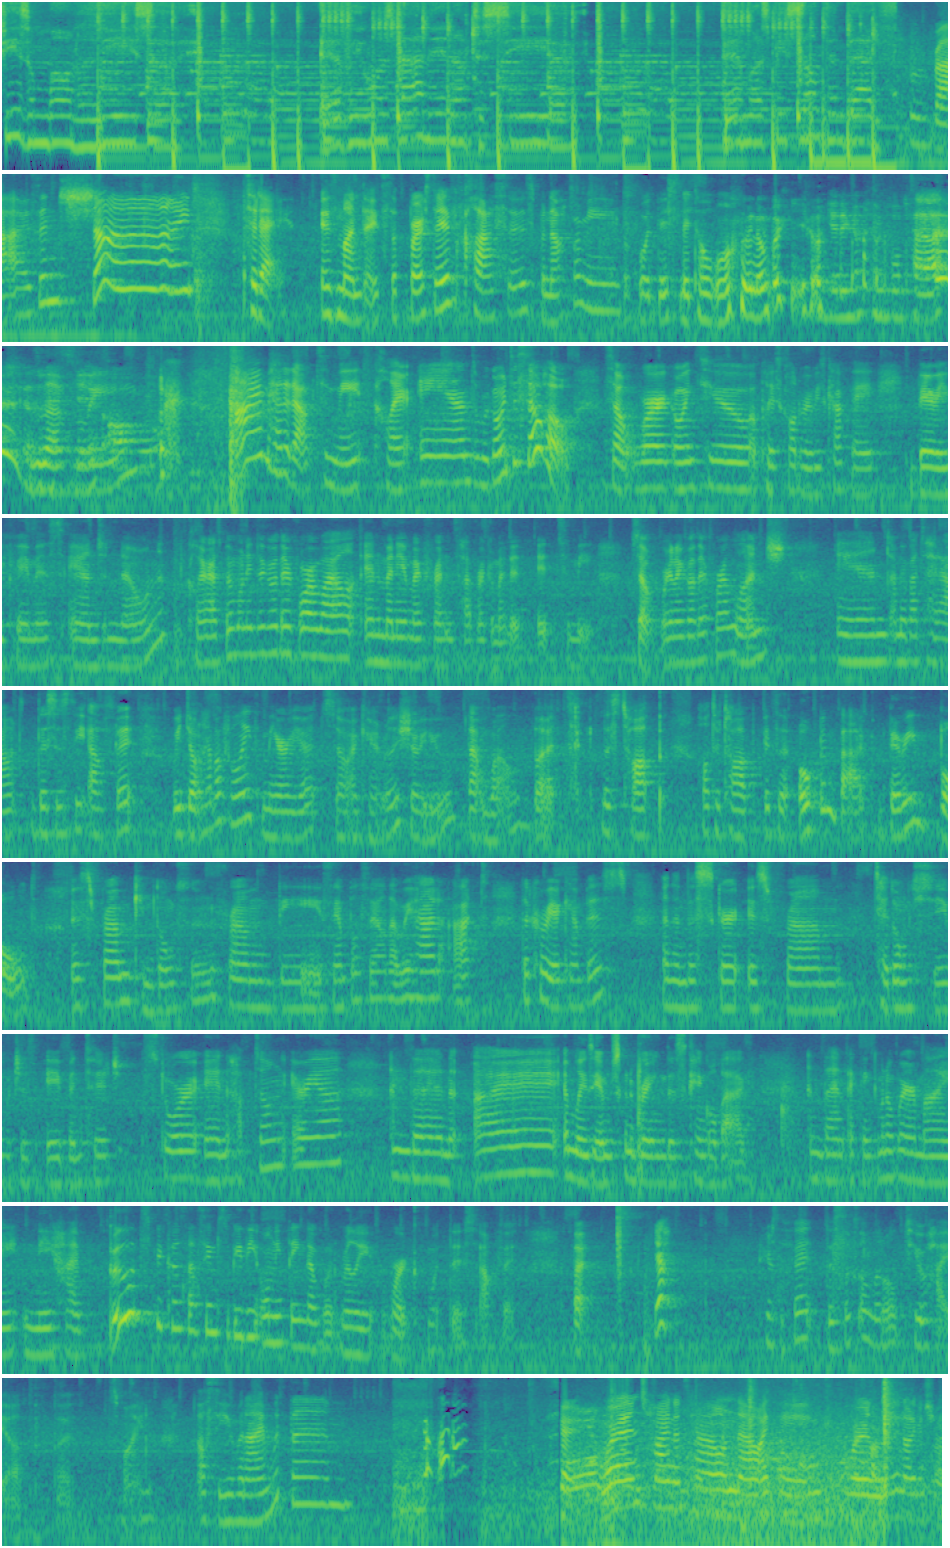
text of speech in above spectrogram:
She's a Mona Lisa. Everyone's lining up to see her. There must be something bad. Rise and shine! Today is Monday. It's the first day of classes, but not for me, but for this little one over here. Getting a pimple patch. Lovely. I'm headed out to meet Claire and we're going to Soho. So we're going to a place called Ruby's Cafe, very famous and known. Claire has been wanting to go there for a while and many of my friends have recommended it to me. So we're gonna go there for lunch and I'm about to head out. This is the outfit. We don't have a full-length mirror yet, so I can't really show you that well, but this top, halter top, it's an open back, very bold. It's from Kim Dong-sun from the sample sale that we had at the Korea campus. And then this skirt is from Taedongsi, which is a vintage store in Hapjeong area. And then I am lazy, I'm just gonna bring this Kangol bag and then I think I'm gonna wear my knee-high boots because that seems to be the only thing that would really work with this outfit. But yeah, here's the fit. This looks a little too high up, but it's fine. I'll see you when I'm with them. okay, we're in Chinatown now, I think. We're literally not even sure.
